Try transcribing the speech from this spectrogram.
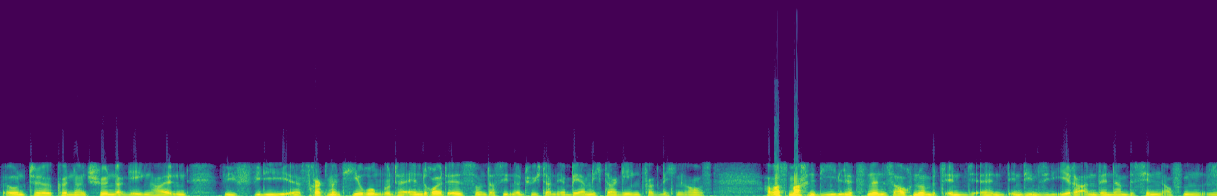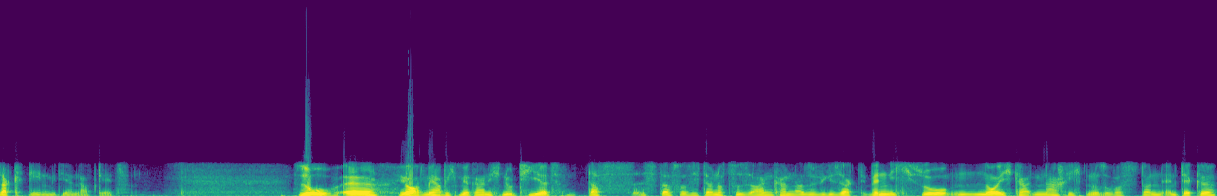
und äh, können dann schön dagegenhalten, wie, wie die äh, Fragmentierung unter Android ist. Und das sieht natürlich dann erbärmlich dagegen verglichen aus. Aber was machen die letzten Endes auch nur mit, in, in, indem sie ihre Anwender ein bisschen auf den Sack gehen mit ihren Updates. So, äh, ja, mehr habe ich mir gar nicht notiert. Das ist das, was ich da noch zu sagen kann. Also wie gesagt, wenn ich so Neuigkeiten, Nachrichten oder sowas dann entdecke,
